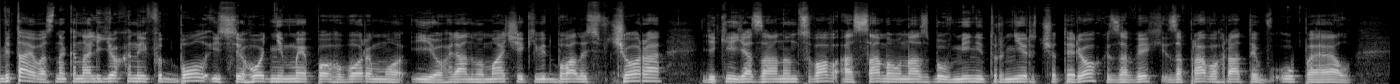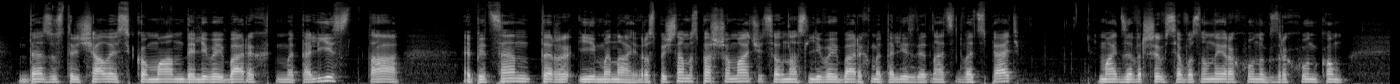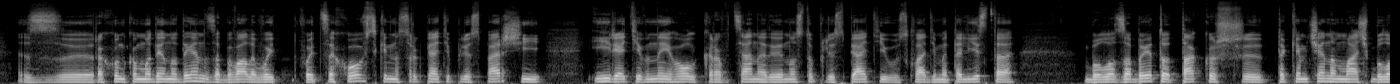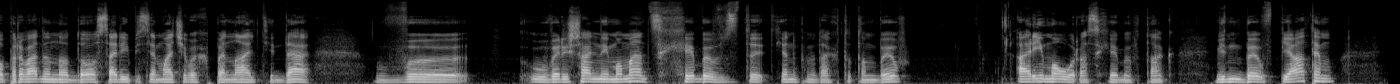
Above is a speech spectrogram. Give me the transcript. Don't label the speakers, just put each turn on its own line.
Вітаю вас на каналі Йоханий Футбол. І сьогодні ми поговоримо і оглянемо матчі, які відбувались вчора, які я заанонсував. А саме у нас був міні-турнір чотирьох за, вих... за право грати в УПЛ, де зустрічались команди Лівий берег Металіст та Епіцентр і Минай. Розпочнемо з першого матчу. Це у нас лівий берег Металіст 19-25. Матч завершився в основний рахунок з рахунком з рахунком 1-1 забивали Вой... Войцеховський на 45 плюс першій і рятівний гол кравця на 90 плюс 5 у складі металіста було забито. Також е, таким чином матч було переведено до серії післяматчевих пенальті, де в... у вирішальний момент схибив, я не пам'ятаю, хто там бив. Арі Моура схибив, так. Він бив п'ятим.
